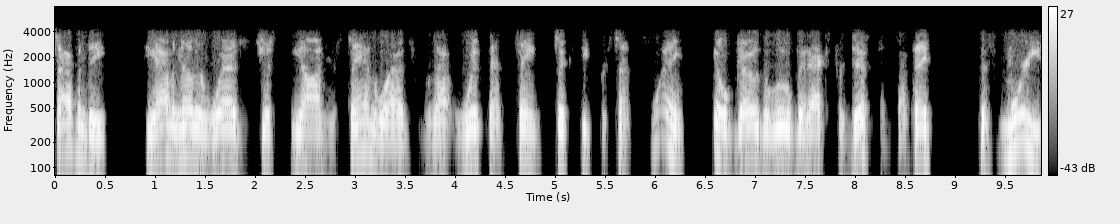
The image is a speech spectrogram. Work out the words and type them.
70. you have another wedge just beyond your sand wedge with that with that same 60% swing, it'll go the little bit extra distance. I think the more you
